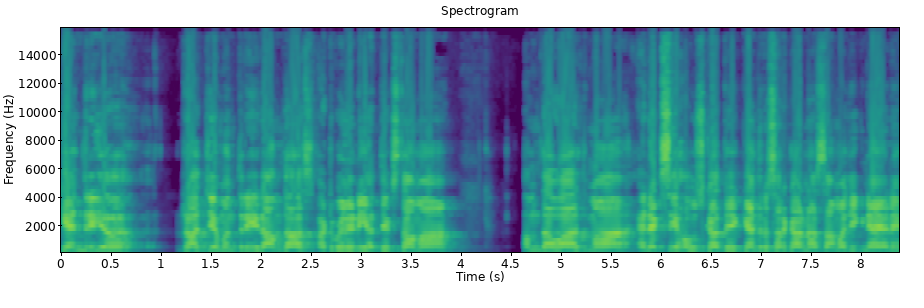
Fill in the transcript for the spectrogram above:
કેન્દ્રીય રાજ્યમંત્રી રામદાસ અઠવેલેની અધ્યક્ષતામાં અમદાવાદમાં એનેક્સી હાઉસ ખાતે કેન્દ્ર સરકારના સામાજિક ન્યાય અને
